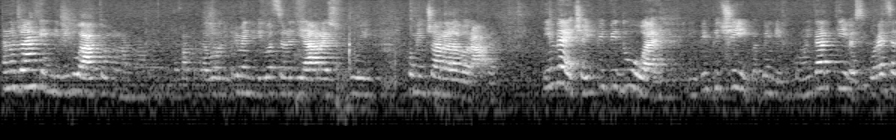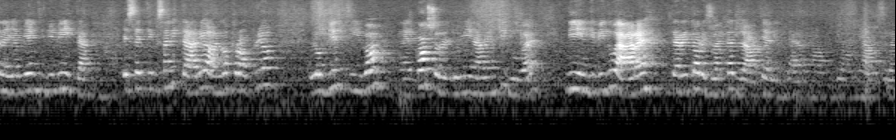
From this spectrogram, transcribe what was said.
hanno già anche individuato, una, fatto un lavoro di prima individuazione di aree su cui cominciare a lavorare. Invece il PP2 il BP5, quindi comunità attive, sicurezza negli ambienti di vita e setting sanitario hanno proprio l'obiettivo nel corso del 2022 di individuare territori svantaggiati all'interno di ogni ASL.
